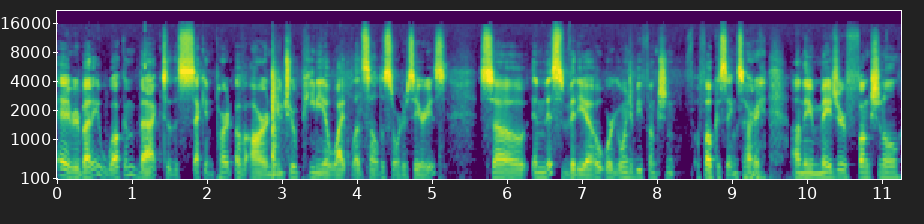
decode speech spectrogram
Hey everybody, welcome back to the second part of our neutropenia white blood cell disorder series. So in this video, we're going to be function focusing, sorry, on the major functional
